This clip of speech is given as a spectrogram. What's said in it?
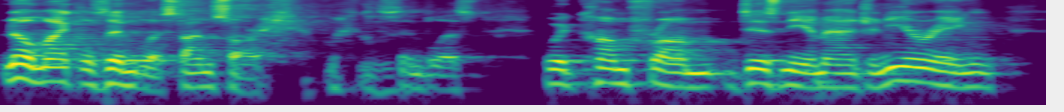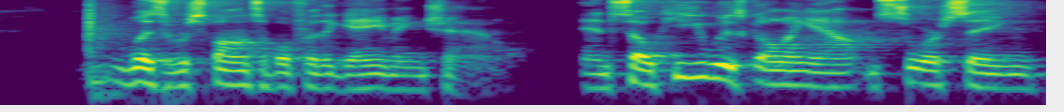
no Michael Zimbalist, I'm sorry, Michael Zimbalist, who had come from Disney Imagineering, was responsible for the gaming channel. And so he was going out and sourcing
